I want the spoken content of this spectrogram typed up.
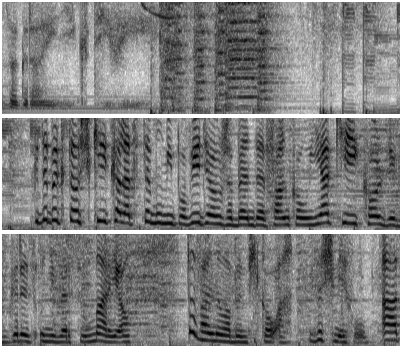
Zagrajnik TV. Gdyby ktoś kilka lat temu mi powiedział, że będę fanką jakiejkolwiek gry z uniwersum Mario, to walnęłabym fikoła ze śmiechu. A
